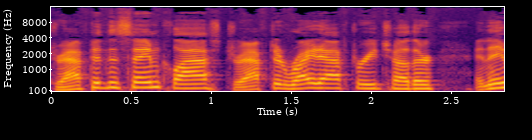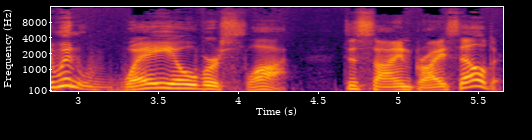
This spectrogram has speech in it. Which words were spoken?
Drafted the same class, drafted right after each other, and they went way over slot to sign Bryce Elder.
